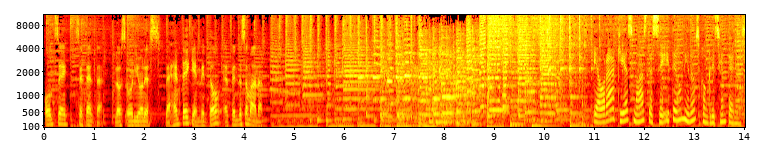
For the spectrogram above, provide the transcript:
1170. Los Uniones. La gente que inventó el fin de semana. Y ahora aquí es más de CIT Unidos con Cristian Pérez.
